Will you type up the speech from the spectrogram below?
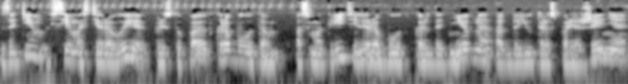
Затем все мастеровые приступают к работам, а смотрители работ каждодневно отдают распоряжения,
